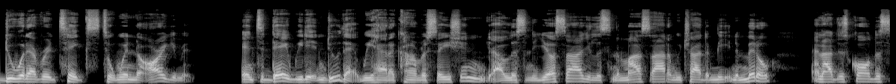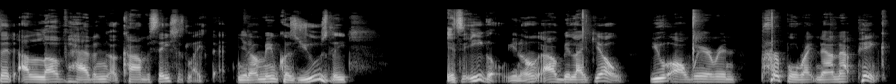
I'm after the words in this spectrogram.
do whatever it takes to win the argument. And today we didn't do that. We had a conversation. I listened to your side, you listened to my side, and we tried to meet in the middle. And I just called and said I love having a conversations like that. You know what I mean? Because usually it's ego. You know, I'll be like, "Yo, you are wearing purple right now, not pink."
